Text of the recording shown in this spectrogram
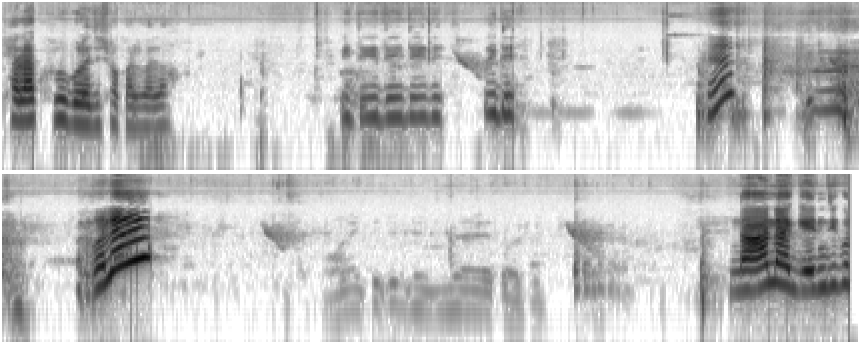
খেলা শুরু করেছে সকালবেলা। হ্যাঁ? বলে? না না, গেঞ্জিগুলো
